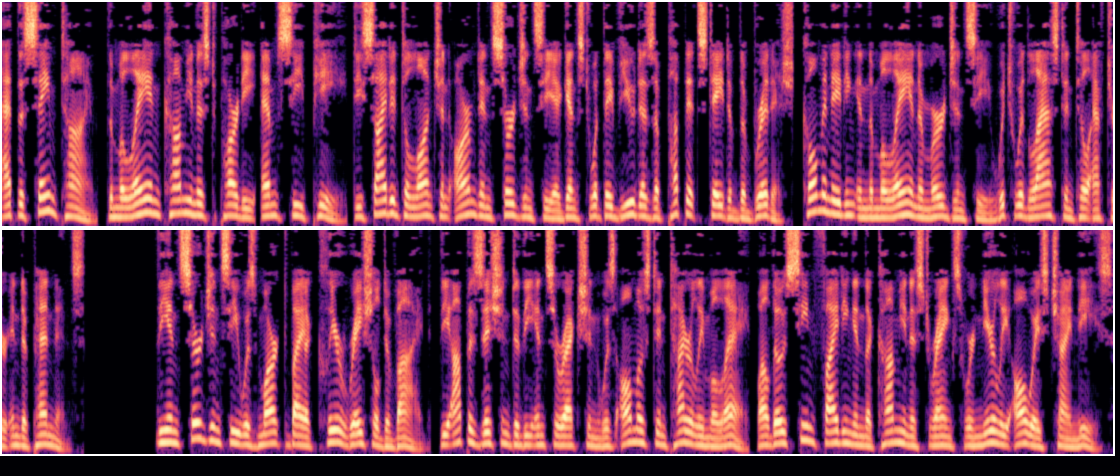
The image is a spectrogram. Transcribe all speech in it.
At the same time, the Malayan Communist Party MCP decided to launch an armed insurgency against what they viewed as a puppet state of the British, culminating in the Malayan Emergency which would last until after independence. The insurgency was marked by a clear racial divide. The opposition to the insurrection was almost entirely Malay, while those seen fighting in the communist ranks were nearly always Chinese.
